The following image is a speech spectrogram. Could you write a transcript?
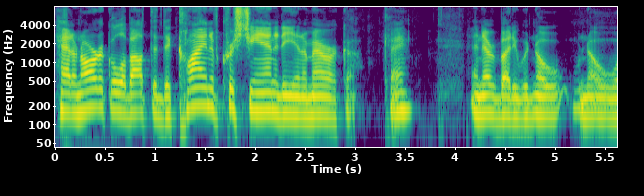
had an article about the decline of Christianity in America. Okay, and everybody would know know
